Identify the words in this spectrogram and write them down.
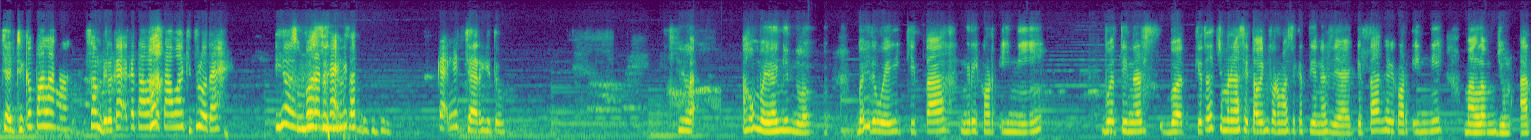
jadi kepala sambil kayak ketawa-ketawa gitu loh teh. Iya, Sumpah, kayak ngejar gitu. Kayak ngejar gitu. Gila aku bayangin loh by the way kita nge-record ini buat teeners buat kita cuma ngasih tahu informasi ke teeners ya kita nge-record ini malam Jumat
